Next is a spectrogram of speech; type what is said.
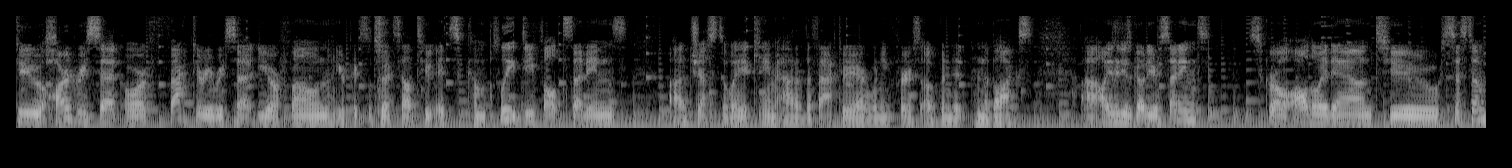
to hard reset or factory reset your phone, your Pixel 2 XL to its complete default settings, uh, just the way it came out of the factory or when you first opened it in the box. Uh, all you have to do is go to your settings, scroll all the way down to System,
